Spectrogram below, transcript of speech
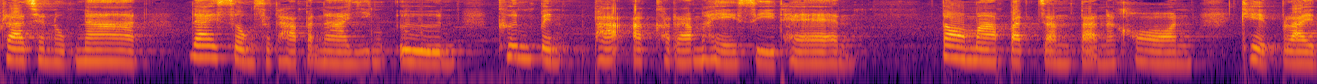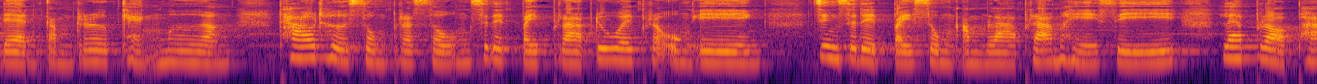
พระชนกนาถได้ทรงสถาปนาหญิงอื่น ขึ้นเป็นพระอัครมเหสีแทน ต่อมาปัจจันตานคร เขตปลายแดนกำเริบแข่งเมือง เท้าเธอทรงประสงค์เสด็จไปปราบด้วยพระองค์เอง จึงเสด็จไปทรงอำลาพระมเหสี และปลอบพระ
